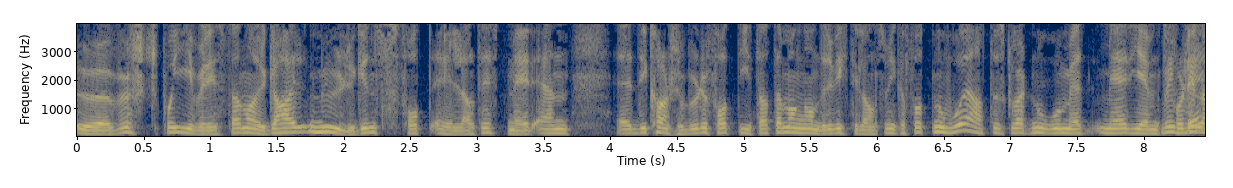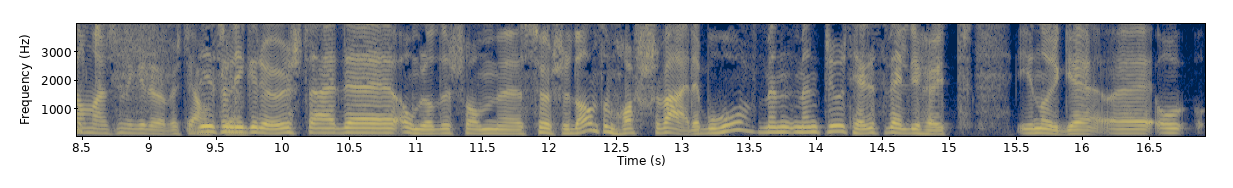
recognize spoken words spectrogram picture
øverst på giverlista i Norge, har muligens fått relativt mer enn eh, de kanskje burde fått, gitt at det er mange andre viktige land som ikke har fått noe. At det skulle vært noe mer, mer jevnt Hvilke fordelt. Hvilke land er det som ligger øverst? De som ligger øverst, er uh, områder som uh, Sør-Sudan, som har svære behov, men, men, prioriteres veldig høyt i Norge. Og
